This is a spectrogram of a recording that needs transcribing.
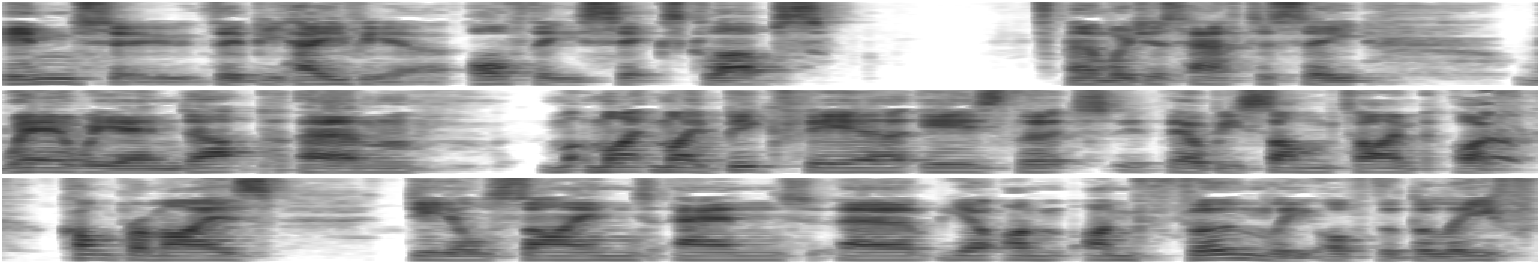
into the behaviour of these six clubs, and we just have to see where we end up. Um, my, my big fear is that there'll be some type of compromise deal signed, and uh, yeah, I'm I'm firmly of the belief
